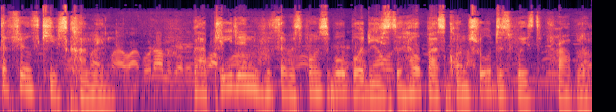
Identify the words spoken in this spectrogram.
The filth keeps coming. We are pleading with the responsible bodies to help us control this waste problem.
